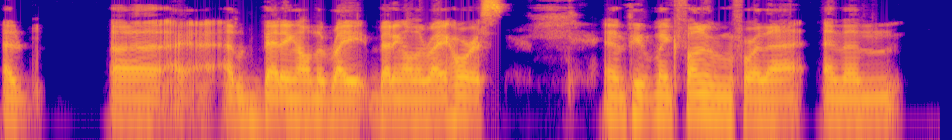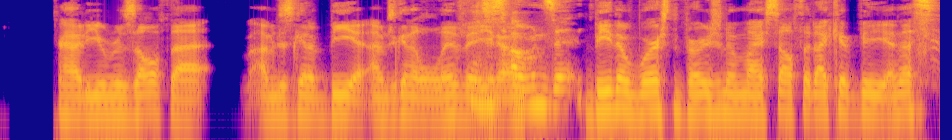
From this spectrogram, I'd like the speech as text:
at uh at betting on the right betting on the right horse, and people make fun of him for that. And then how do you resolve that? I'm just gonna be it. I'm just gonna live he it. You just know, owns it. be the worst version of myself that I could be, and that's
